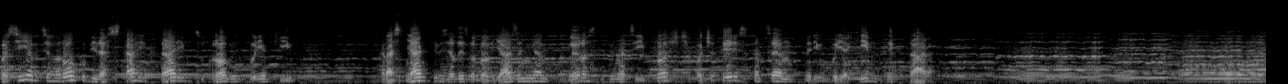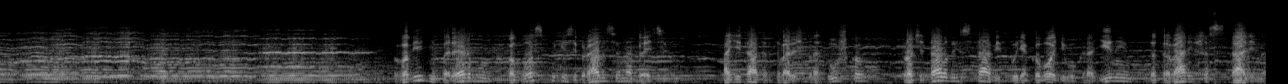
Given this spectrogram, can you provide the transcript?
посіяв цього року біля 100 гектарів цукрових буряків. Краснянці взяли зобов'язання виростити на цій площі по 400 центнерів буряків з гектара. В обідню перерву колгоспники зібралися на бесіду. Агітатор товариш Братушко прочитав листа від буряководів України до товариша Сталіна.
